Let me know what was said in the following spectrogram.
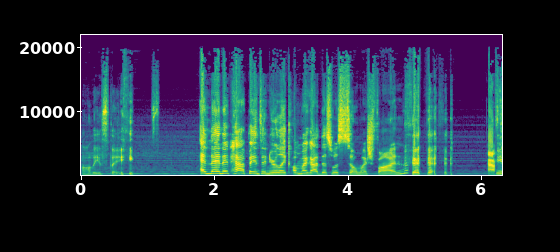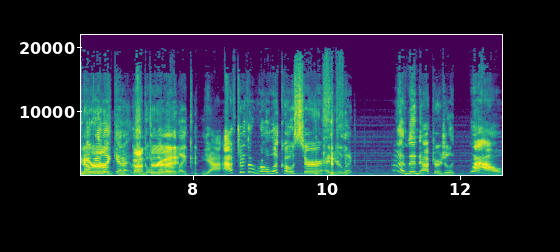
All these things. And then it happens, and you're like, "Oh my god, this was so much fun!" After you know, we like get it, gone like through going on, it. like yeah, after the roller coaster, and you're like, and then afterwards you're like, "Wow,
